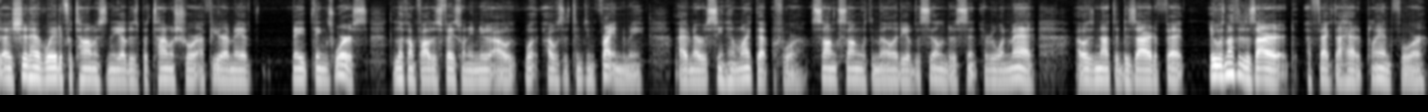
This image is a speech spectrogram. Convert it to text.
I should have waited for Thomas and the others, but time was short. I fear I may have made things worse. The look on father's face when he knew I was, what I was attempting frightened me. I have never seen him like that before. Song sung with the melody of the cylinders sent everyone mad. I was not the desired effect. It was not the desired effect I had planned for.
